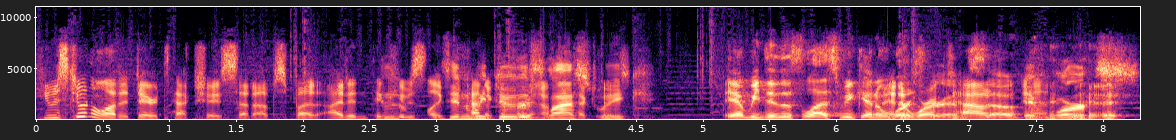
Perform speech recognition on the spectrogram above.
he was doing a lot of dare tech chase setups, but I didn't think he Didn't- was like. Didn't we do this last tech chase. week? Yeah, we did this last week and it And it worked, worked for him. out, So. It works.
